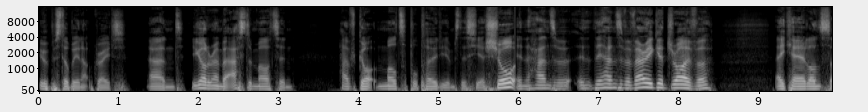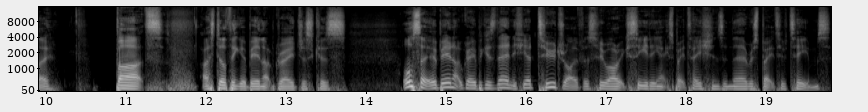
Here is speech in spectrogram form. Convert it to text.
it would still be an upgrade. And you got to remember, Aston Martin have got multiple podiums this year. Sure, in the hands of a, in the hands of a very good driver, aka Alonso, but I still think it'd be an upgrade just because. Also, it would be an upgrade because then, if you had two drivers who are exceeding expectations in their respective teams,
